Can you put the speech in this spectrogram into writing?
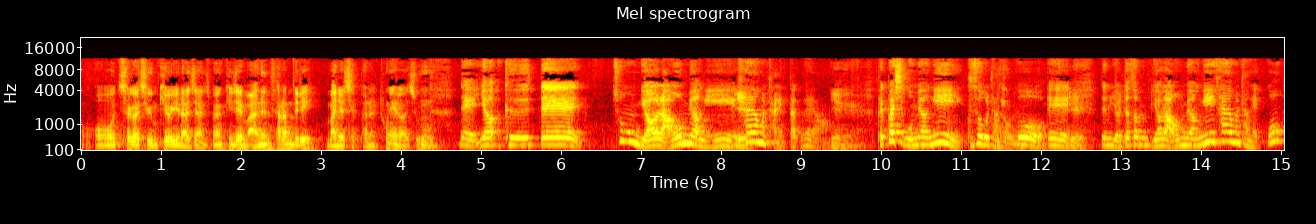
어, 제가 지금 기억이 나지 않지만 굉장히 많은 사람들이 마녀 재판을 통해 가지고 음. 네 여, 그때 총 19명이 예. 사형을 당했다고 해요 예. 185명이 구속을 당했고, 예. 예. 그다음에 15, 19명이 사형을 당했고,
